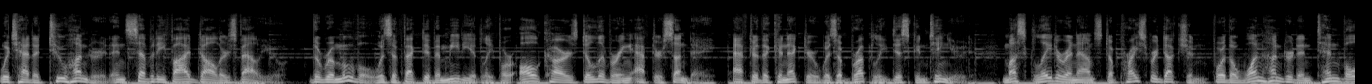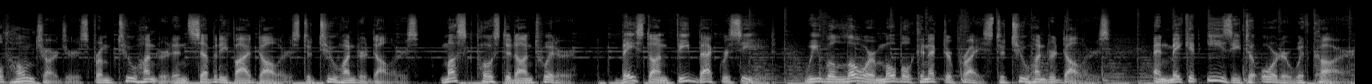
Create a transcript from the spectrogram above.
which had a $275 value. The removal was effective immediately for all cars delivering after Sunday, after the connector was abruptly discontinued. Musk later announced a price reduction for the 110-volt home chargers from $275 to $200. Musk posted on Twitter, Based on feedback received, we will lower mobile connector price to $200 and make it easy to order with car.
